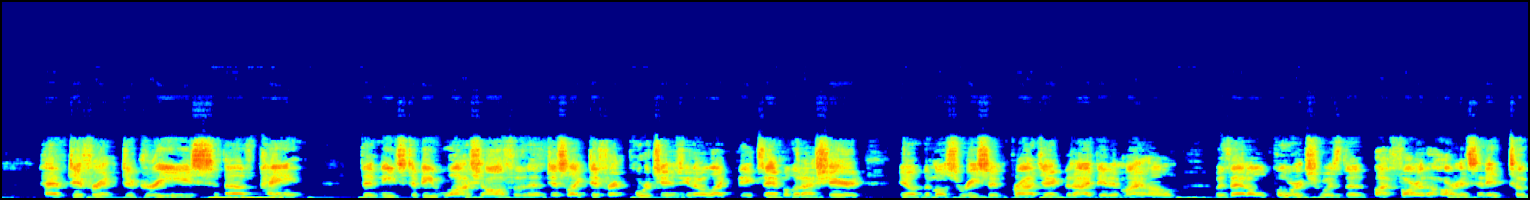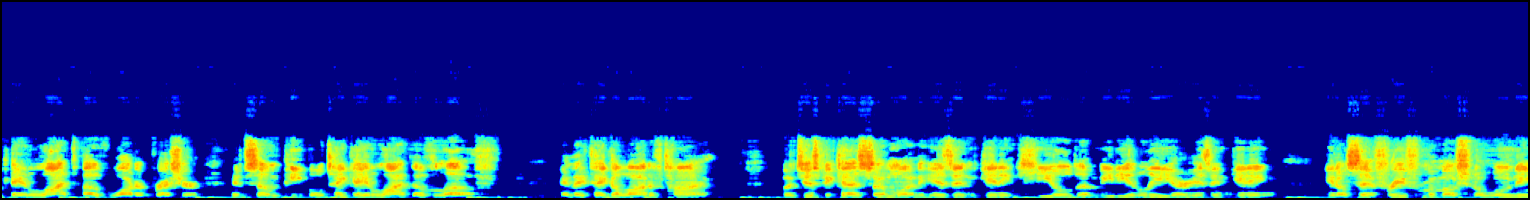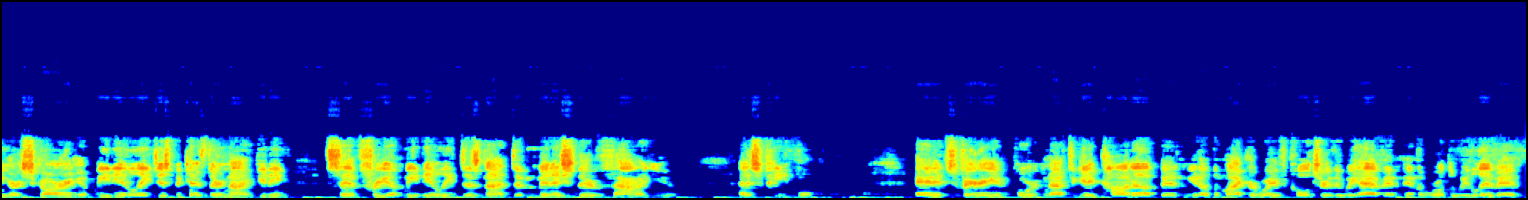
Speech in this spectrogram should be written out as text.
have different degrees of pain that needs to be washed off of them, just like different porches. You know, like the example that I shared, you know, the most recent project that I did in my home with that old porch was the by far the hardest and it took a lot of water pressure and some people take a lot of love and they take a lot of time but just because someone isn't getting healed immediately or isn't getting you know set free from emotional wounding or scarring immediately just because they're not getting set free immediately does not diminish their value as people. And it's very important not to get caught up in you know the microwave culture that we have in, in the world that we live in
